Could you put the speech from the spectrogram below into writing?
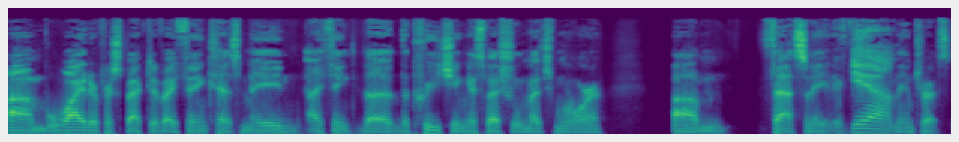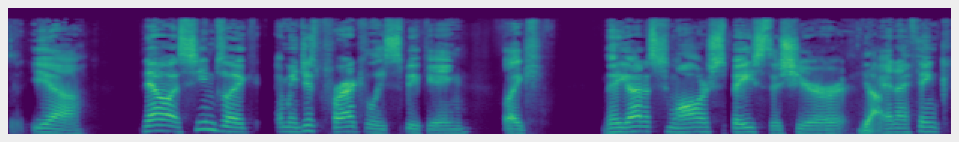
um, wider perspective, I think has made, I think the, the preaching especially much more, um, fascinating. Yeah. And interesting. Yeah. Now it seems like, I mean, just practically speaking, like they got a smaller space this year. Yeah. And I think,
